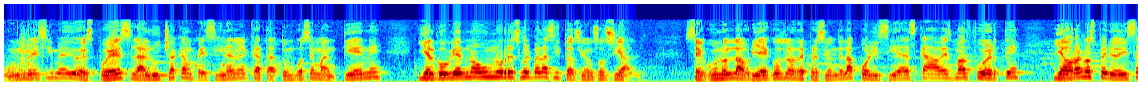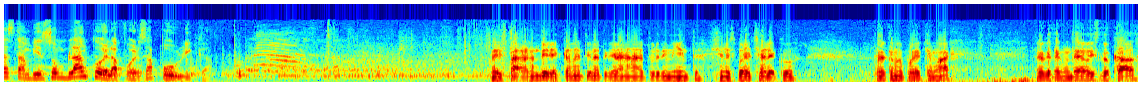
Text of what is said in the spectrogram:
Un mes y medio después, la lucha campesina en el Catatumbo se mantiene y el gobierno aún no resuelve la situación social. Según los labriegos, la represión de la policía es cada vez más fuerte y ahora los periodistas también son blanco de la fuerza pública. Me dispararon directamente una granada de aturdimiento. Si no es por el chaleco, creo que me puede quemar. Creo que tengo un dedo dislocado.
